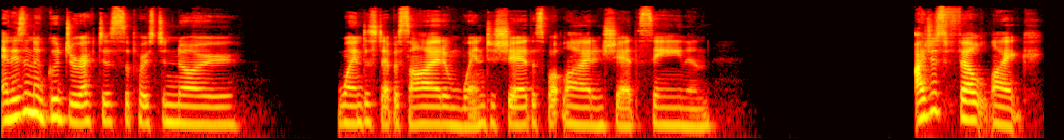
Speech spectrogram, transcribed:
And isn't a good director supposed to know when to step aside and when to share the spotlight and share the scene? And I just felt like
